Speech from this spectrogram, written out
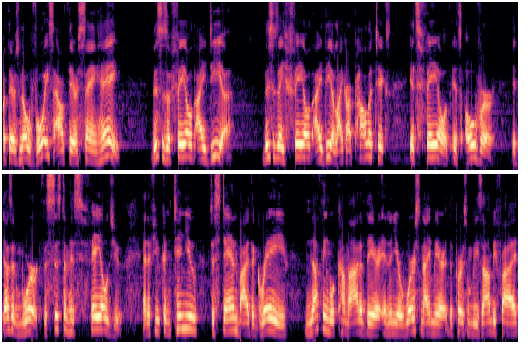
But there's no voice out there saying, hey, this is a failed idea. This is a failed idea. Like our politics, it's failed, it's over, it doesn't work. The system has failed you. And if you continue to stand by the grave, nothing will come out of there. And in your worst nightmare, the person will be zombified,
